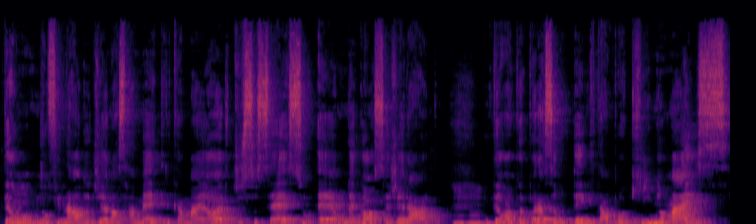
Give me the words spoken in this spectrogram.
Então, no final do dia, a nossa métrica maior de sucesso é um negócio ser gerado. Uhum. Então, a corporação tem que estar um pouquinho mais.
